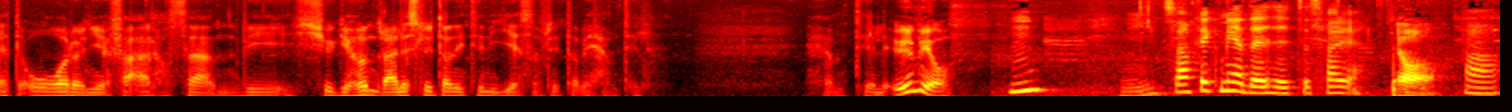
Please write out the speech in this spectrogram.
ett år ungefär. Och sen vid 2000, eller slutet av 99, så flyttade vi hem till, hem till Umeå. Mm. Mm. Så han fick med dig hit till Sverige? Ja. ja.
